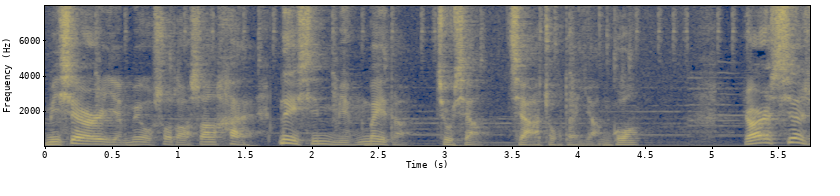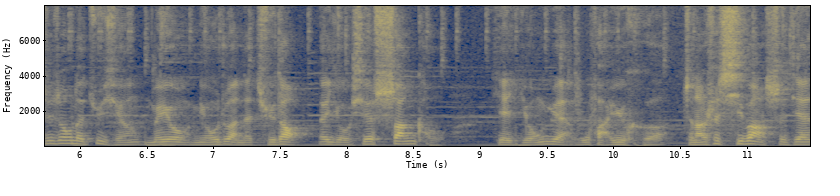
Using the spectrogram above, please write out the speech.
米歇尔也没有受到伤害，内心明媚的就像加州的阳光。然而，现实中的剧情没有扭转的渠道，那有些伤口也永远无法愈合，只能是希望时间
